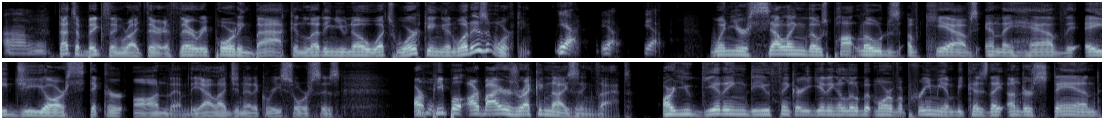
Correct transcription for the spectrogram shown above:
Um, That's a big thing right there. If they're reporting back and letting you know what's working and what isn't working. yeah, yeah, yeah. When you're selling those potloads of calves and they have the AGR sticker on them, the Allied Genetic Resources, are Mhm. people, are buyers recognizing that? Are you getting, do you think, are you getting a little bit more of a premium because they understand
